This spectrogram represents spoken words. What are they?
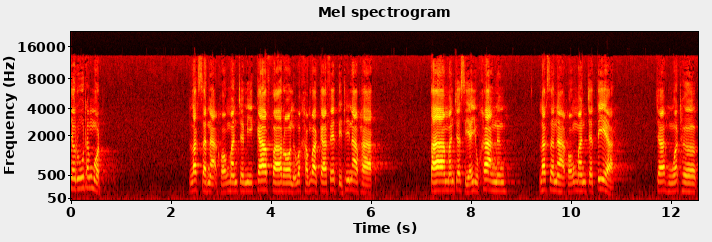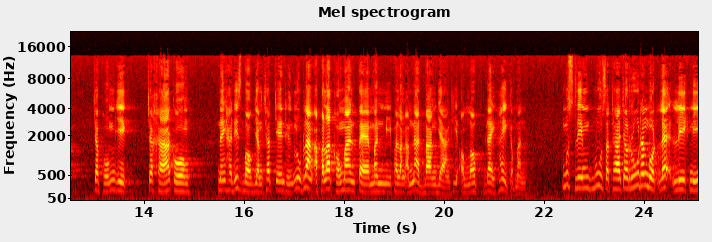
จะรู้ทั้งหมด ลักษณะของมันจะมีกาฟารอ หรือว่าคำว่ากาเฟติดที่หน้าผาก ตามันจะเสียอยู่ข้างหนึ่งลักษณะของมันจะเตี้ย จะหัวเถิก จะผมหยิก จะขาโกง ในฮะดิษบอกอย่างชัดเจนถึงรูปร่างอัปลักษณ์ของมัน แต่มันมีพลังอำนาจบางอย่างที่อัลลอฮ์ได้ให้กับมัน มุสลิมผู้ศรัทธาจะรู้ทั้งหมด และหลีกหนี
